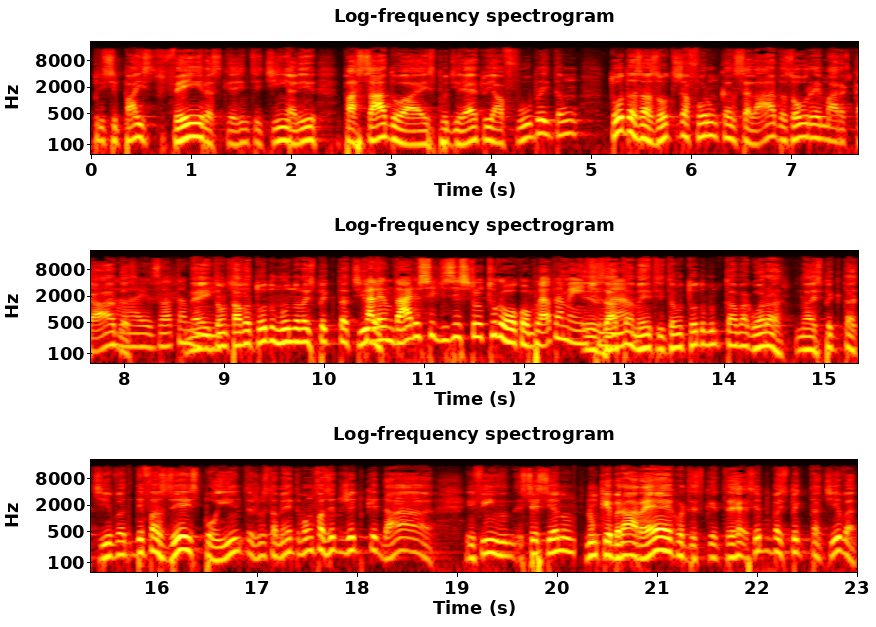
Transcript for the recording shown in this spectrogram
principais feiras que a gente tinha ali, passado a Expo Direto e a FUBRA, então todas as outras já foram canceladas ou remarcadas. Ah, exatamente. Né? Então estava todo mundo na expectativa. O calendário se desestruturou completamente. Né? Exatamente. Né? Então todo mundo estava agora na expectativa de fazer Expo Inter, justamente. Vamos fazer do jeito que dá. Enfim, se esse ano não quebrar recordes, que é sempre uma expectativa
